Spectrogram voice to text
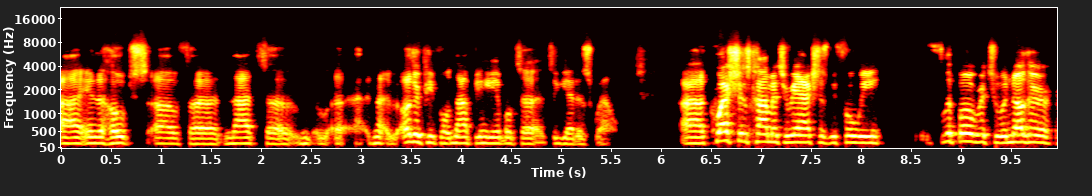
uh, in the hopes of uh, not, uh, uh, not, other people not being able to, to get as well. Uh, questions, comments, reactions before we flip over to another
